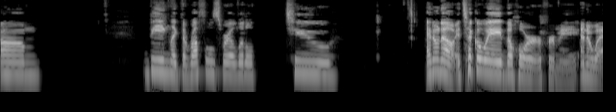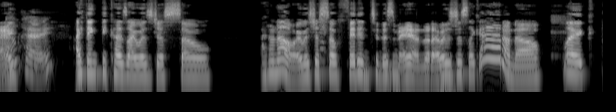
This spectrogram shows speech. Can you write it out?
um being like the ruffles were a little too I don't know. It took away the horror for me in a way. Okay. I think because I was just so I don't know. It was just so fitted to this man that I was just like, eh, I don't know. Like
